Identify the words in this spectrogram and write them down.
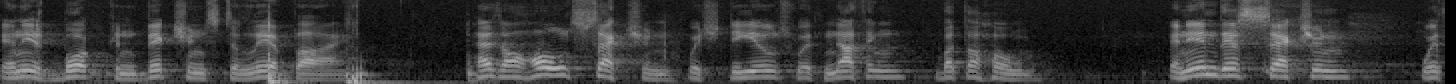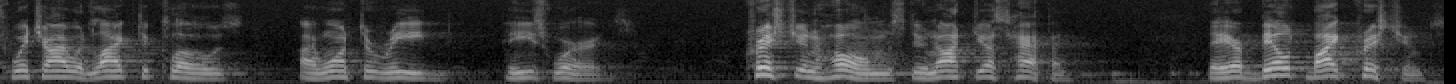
in his book Convictions to Live By, has a whole section which deals with nothing but the home. And in this section, with which I would like to close, I want to read these words Christian homes do not just happen, they are built by Christians,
